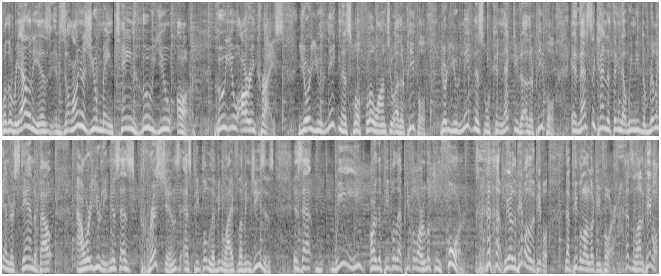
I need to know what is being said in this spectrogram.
Well, the reality is, as long as you maintain who you are, who you are in Christ, your uniqueness will flow on to other people. Your uniqueness will connect you to other people. And that's the kind of thing that we need to really understand about our uniqueness as Christians, as people living life, loving Jesus, is that we are the people that people are looking for. we are the people of the people that people are looking for. That's a lot of people.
